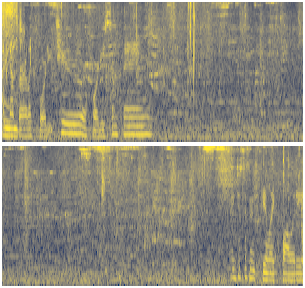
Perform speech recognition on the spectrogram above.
a number like 42 or 40 something. It just doesn't feel like quality.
